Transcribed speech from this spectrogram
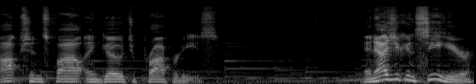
options file and go to properties. And as you can see here,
